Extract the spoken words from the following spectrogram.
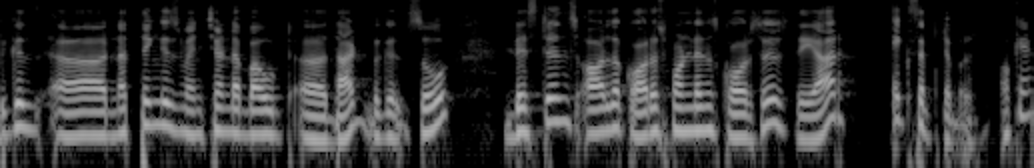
because uh, nothing is mentioned about uh, that because so distance or the correspondence courses they are acceptable okay?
